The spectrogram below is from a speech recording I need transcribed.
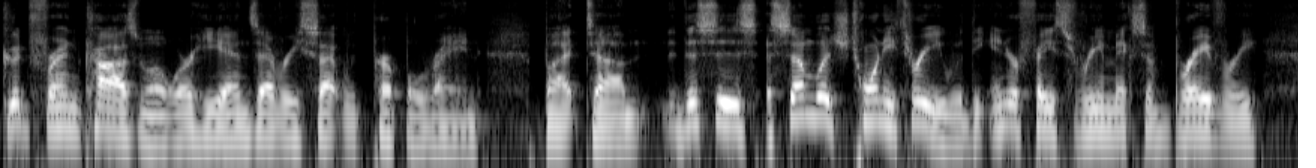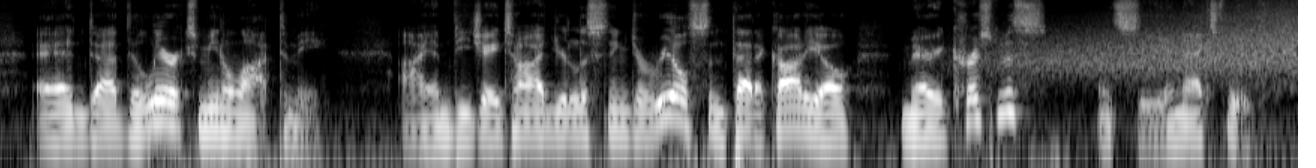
good friend Cosmo, where he ends every set with Purple Rain, but um, this is Assemblage 23 with the interface remix of Bravery, and uh, the lyrics mean a lot to me. I am DJ Todd. You're listening to Real Synthetic Audio. Merry Christmas, and see you next week.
